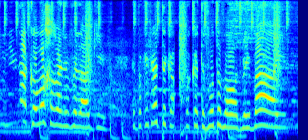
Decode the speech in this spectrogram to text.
מוזמנים לעקוב אחרינו ולהגיב. נפגש בכתבות הבאות, ביי ביי.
